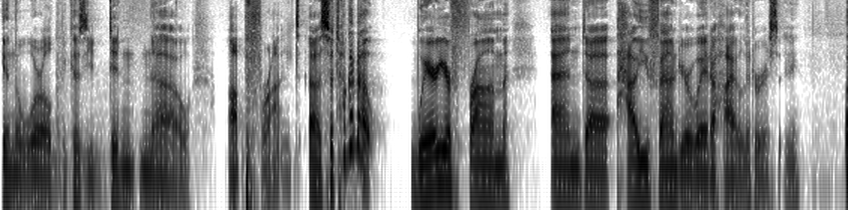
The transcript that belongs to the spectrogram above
in the world because you didn't know up front. Uh, so talk about where you're from and uh, how you found your way to high literacy.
